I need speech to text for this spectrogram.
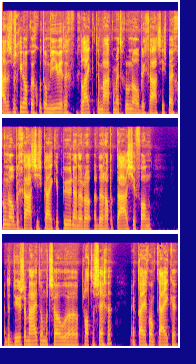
Nou, is misschien ook wel goed om hier weer de vergelijking te maken met groene obligaties. Bij groene obligaties kijk je puur naar de, de rapportage van de duurzaamheid, om het zo uh, plat te zeggen. Dan kan je gewoon kijken,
